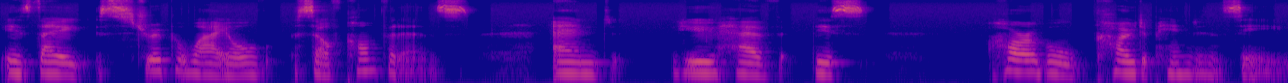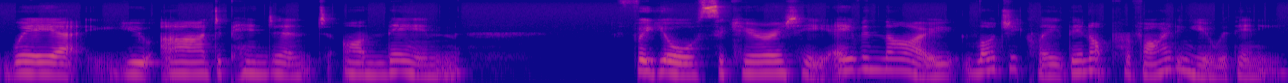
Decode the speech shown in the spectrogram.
is they strip away all self-confidence. And you have this horrible codependency where you are dependent on them for your security, even though logically they're not providing you with any.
